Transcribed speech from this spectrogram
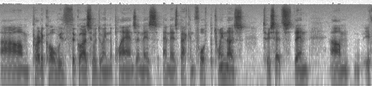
um, protocol with the guys who are doing the plans, and there's and there's back and forth between those two sets, then um, if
